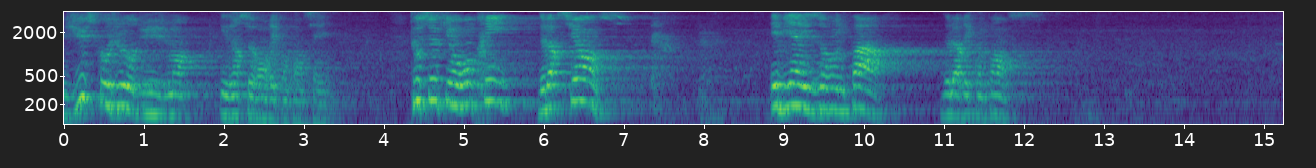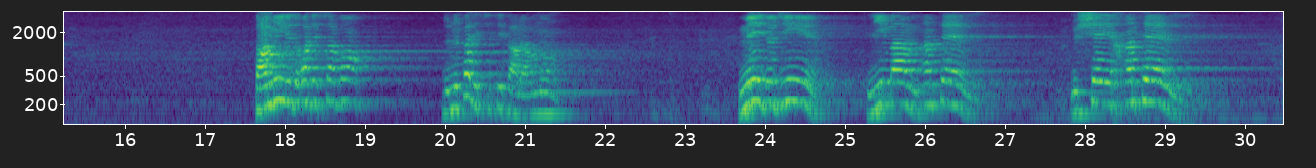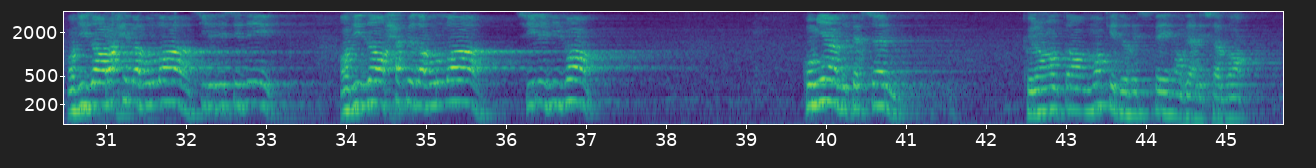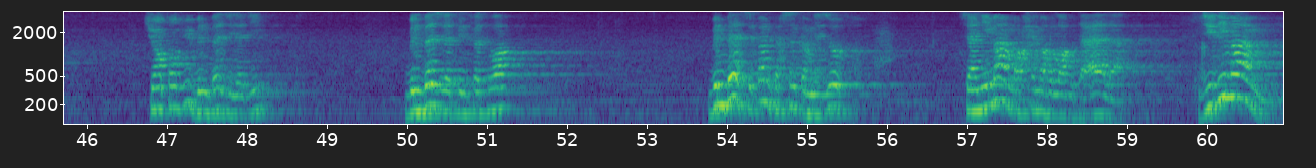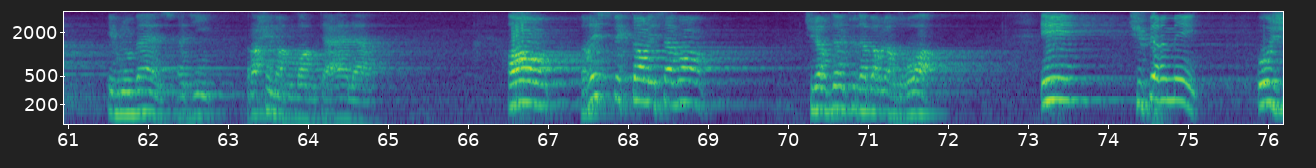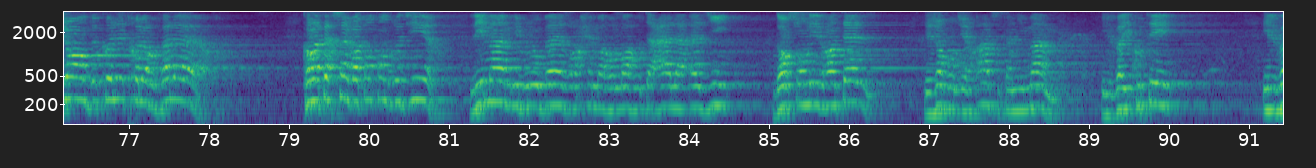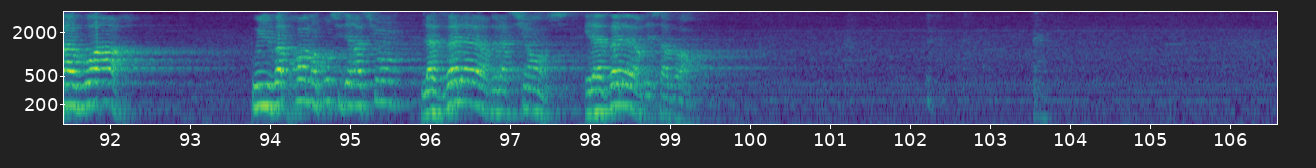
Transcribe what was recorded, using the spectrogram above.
jusqu'au jour du jugement, ils en seront récompensés. Tous ceux qui auront pris de leur science, eh bien, ils auront une part de leur récompense. Parmi les droits des savants, de ne pas les citer par leur nom, mais de dire l'imam un tel, le cheikh un tel, en disant rahimahullah s'il est décédé, en disant hafidahullah s'il est vivant. Combien de personnes que l'on entend manquer de respect envers les savants Tu as entendu Ben Bez, il a dit Ben Bez, il a fait une fatwa Ben Bez, c'est pas une personne comme les autres. C'est un imam, rahimahullah ta'ala. Dit l'imam Ibn Baz a dit, rahimahullah ta'ala, en respectant les savants, tu leur donnes tout d'abord leurs droits et tu permets aux gens de connaître leurs valeurs. Quand la personne va t'entendre dire L'imam Ibn Baz ta'ala a dit dans son livre un tel, les gens vont dire Ah, c'est un imam, il va écouter, il va voir, ou il va prendre en considération la valeur de la science et la valeur des savants.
